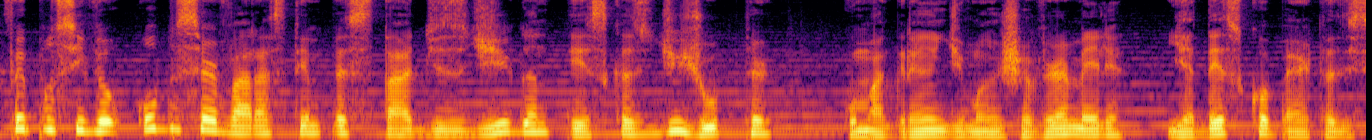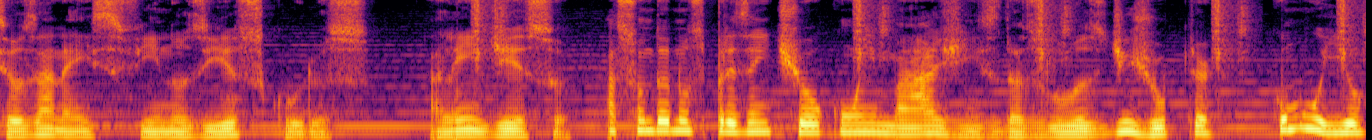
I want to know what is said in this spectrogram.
foi possível observar as tempestades gigantescas de Júpiter, com uma grande mancha vermelha e a descoberta de seus anéis finos e escuros. Além disso, a sonda nos presenteou com imagens das luas de Júpiter, como Io,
